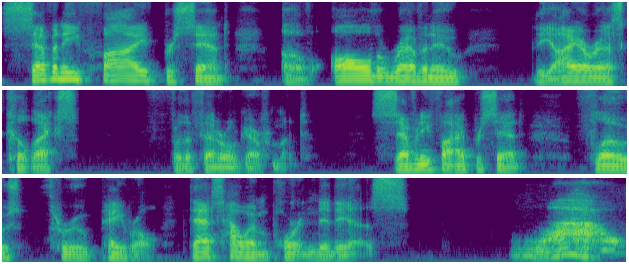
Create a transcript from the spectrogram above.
75% of all the revenue the IRS collects for the federal government. 75% flows through payroll. That's how important it is. Wow.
